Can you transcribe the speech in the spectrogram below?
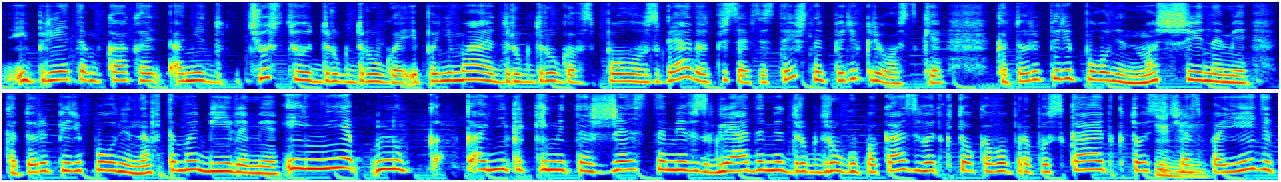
и при этом как они чувствуют друг друга и понимают друг друга с полувзгляда. Вот представь, ты стоишь на перекрестке, который переполнен машинами, который переполнен автомобилями, и не, ну, они какими-то жестами, взглядами друг другу показывают, кто кого пропускает, кто сейчас mm-hmm. поедет,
